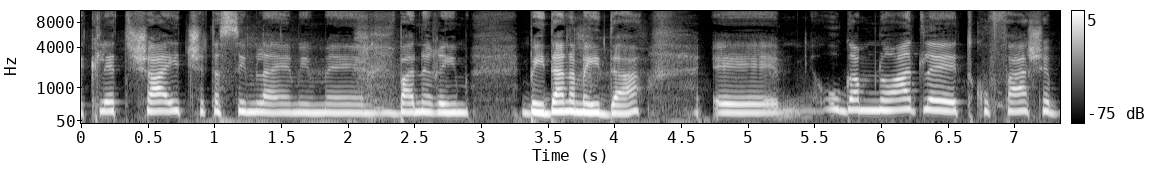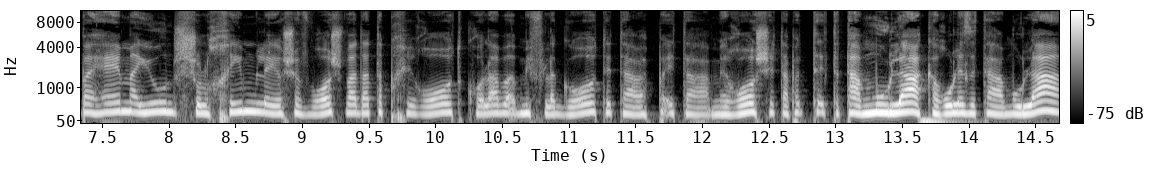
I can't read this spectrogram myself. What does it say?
וכלי שיט שטסים להם עם אה, באנרים בעידן המידע. אה, הוא גם נועד לתקופה שבהם היו שולחים ליושב ראש ועדת הבחירות, כל המפלגות, את, ה, את ה, מראש, את, ה, את התעמולה, קראו לזה תעמולה,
